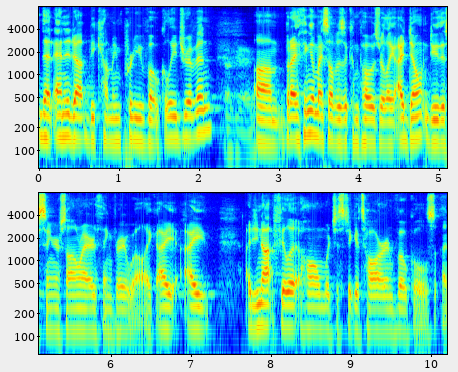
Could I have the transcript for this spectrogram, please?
that ended up becoming pretty vocally driven. Okay. Um, but I think of myself as a composer. Like I don't do the singer songwriter thing very well. Like I, I, I do not feel at home with just a guitar and vocals. I-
